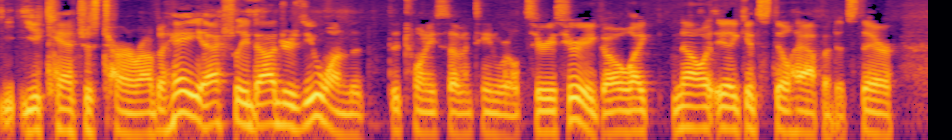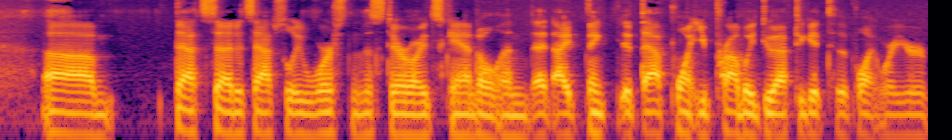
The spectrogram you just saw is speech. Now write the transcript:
you can't just turn around. But hey, actually, Dodgers, you won the, the 2017 World Series. Here you go. Like no, it, like it still happened. It's there. Um, that said, it's absolutely worse than the steroid scandal, and I think at that point you probably do have to get to the point where you're.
